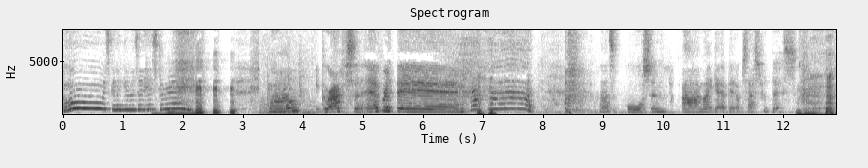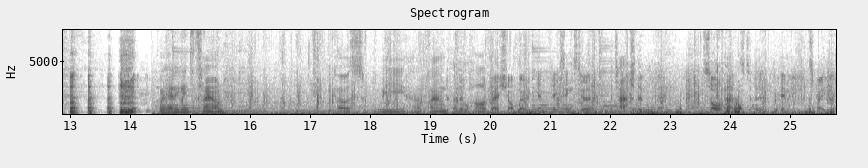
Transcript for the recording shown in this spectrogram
Oh, it's gonna give us a history! wow. Graphs and everything! That's awesome. I might get a bit obsessed with this. We're heading into town because we have found a little hardware shop where we can get the fixings to attach the um, solar panels to the Bimini spray hood.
